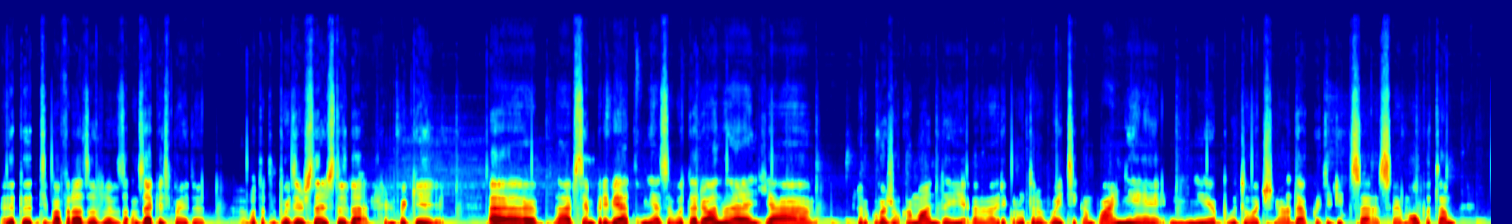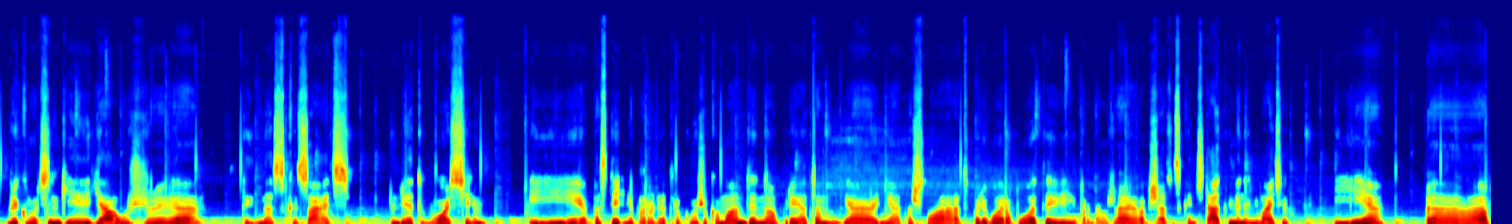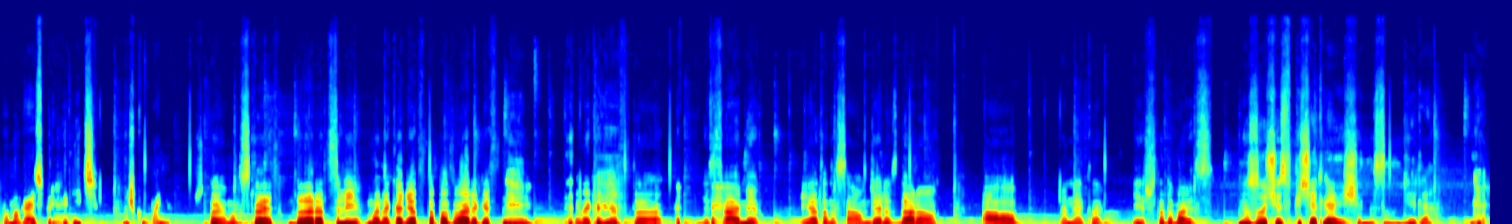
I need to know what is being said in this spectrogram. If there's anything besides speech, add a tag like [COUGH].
это типа фраза уже в за- в запись пойдет. А Вот это Будем считать, что да. [LAUGHS] Окей. Э, да, всем привет, меня зовут Алена, я руковожу командой э, рекрутеров в IT-компании и буду очень рада поделиться своим опытом. В рекрутинге я уже, стыдно сказать, лет 8 и последние пару лет руковожу командой, но при этом я не отошла от полевой работы и продолжаю общаться с кандидатами, нанимать их и э, помогать приходить в нашу компанию. Что я могу сказать? Доросли, мы наконец-то позвали гостей. Мы наконец-то не сами. И это на самом деле здорово. А, Анета, есть что добавить? Ну, звучит впечатляюще, на самом деле. [LAUGHS]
